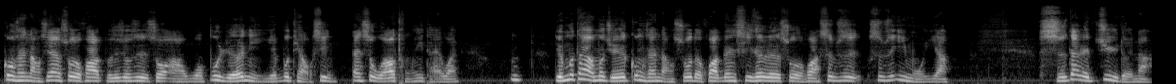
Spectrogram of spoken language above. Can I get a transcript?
共产党现在说的话不是就是说啊，我不惹你，也不挑衅，但是我要统一台湾。嗯，有没有大家有没有觉得共产党说的话跟希特勒说的话是不是是不是一模一样？时代的巨轮啊，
